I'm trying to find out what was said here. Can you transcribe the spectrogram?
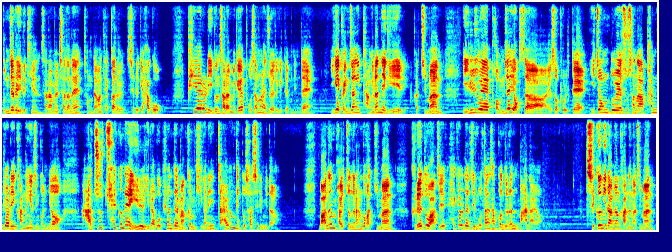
문제를 일으킨 사람을 찾아내 정당한 대가를 치르게 하고 피해를 입은 사람에게 보상을 해줘야 되기 때문인데 이게 굉장히 당연한 얘기 같지만 인류의 범죄 역사에서 볼 때 이 정도의 수사나 판결이 가능해진 건요 아주 최근의 일이라고 표현될 만큼 기간이 짧은 게 또 사실입니다. 많은 발전을 한 것 같지만 그래도 아직 해결되지 못한 사건들은 많아요. 지금이라면 가능하지만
